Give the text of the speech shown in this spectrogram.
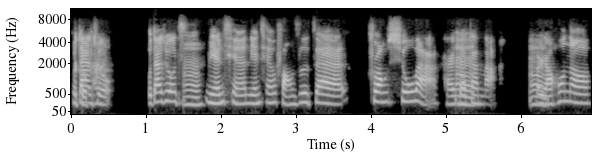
我大舅，我大舅年前年前房子在装修吧，还是在干嘛？然后呢？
